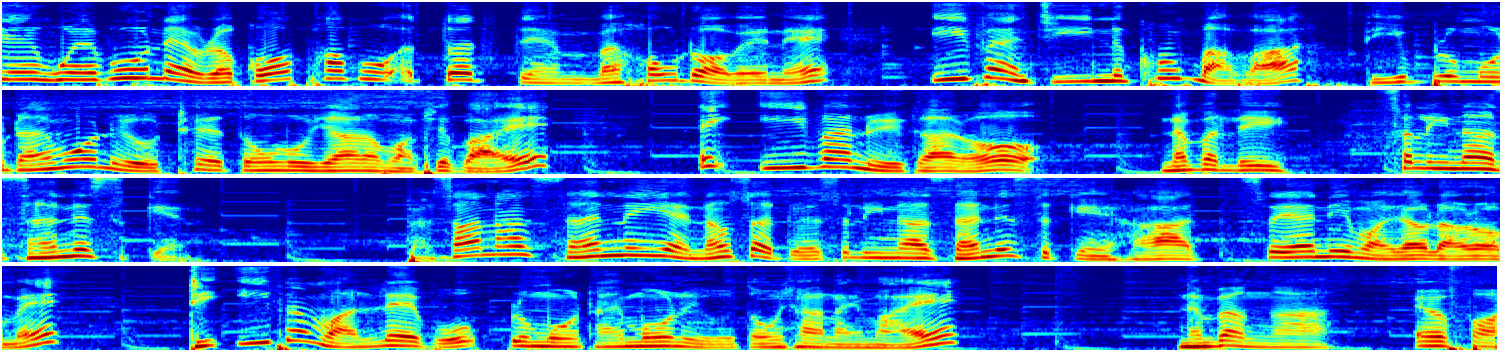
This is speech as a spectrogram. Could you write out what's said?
ကင်ဝယ်ဖို့နဲ့ record ဖောက်ဖို့အတွက်တင်မဟုတ်တော့ဘဲနဲ့ event ကြီးနှစ်ခုမှာပါဒီ promo diamond တွေကိုထည့်သုံးလို့ရတော့မှာဖြစ်ပါတယ်အဲ့ event တွေကတော့နံပါတ်4 Selena Zenith skin ဖဆာနာဇန်နစ်ရဲ့နောက်ဆက်တွဲ Selena Zenith skin ဟာ10ရက်နေ့မှာရောက်လာတော့မယ်ဒီ event မှာလှည့်ဖို့ promo diamond တွေကိုသုံးချနိုင်ပါတယ်နံပါတ်5 Alpha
